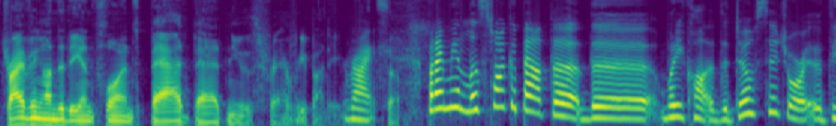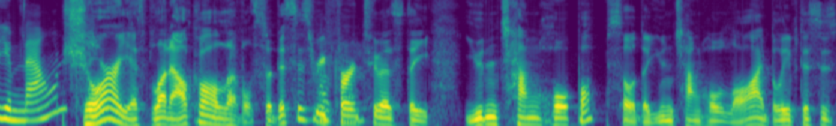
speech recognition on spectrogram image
driving under the influence, bad bad news for everybody. Right. So But I mean, let's talk about the the what do you call it? The dosage or the amount? Sure, yes, blood alcohol levels. So this is referred to as the 윤창호법. So the 윤창호 law. I believe this is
